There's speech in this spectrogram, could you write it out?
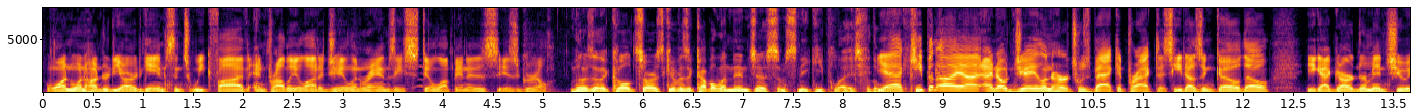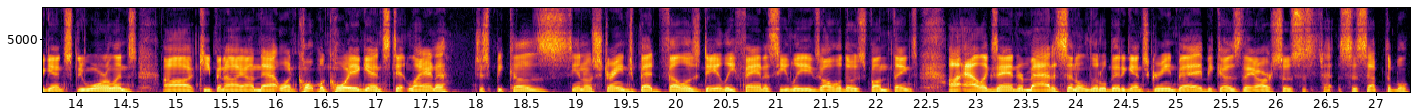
one 100 yard game since week five, and probably a lot of Jalen Ramsey still up in his his grill. Those are the cold sores. Give us a couple of ninjas, some sneaky plays for the Yeah, week. Yeah, keep an eye. I I know Jalen Hurts was back at practice. He doesn't go though. You got Gardner Minshew against New Orleans. Uh, keep an eye on that one. Colt McCoy against Atlanta. Just because, you know, strange bedfellows, daily fantasy leagues, all of those fun things. Uh, Alexander Mattison a little bit against Green Bay because they are so sus- susceptible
